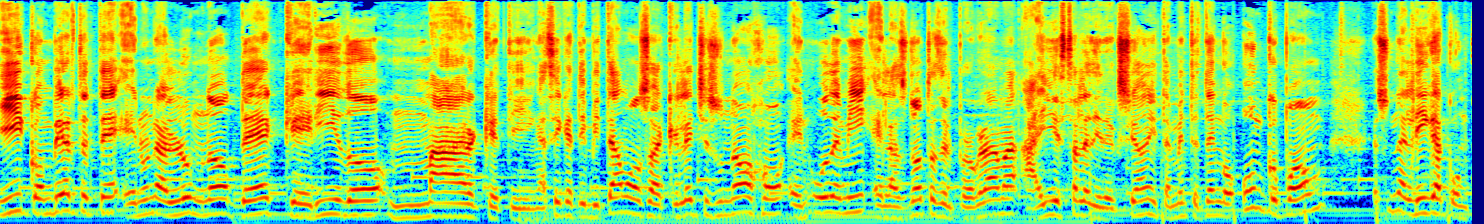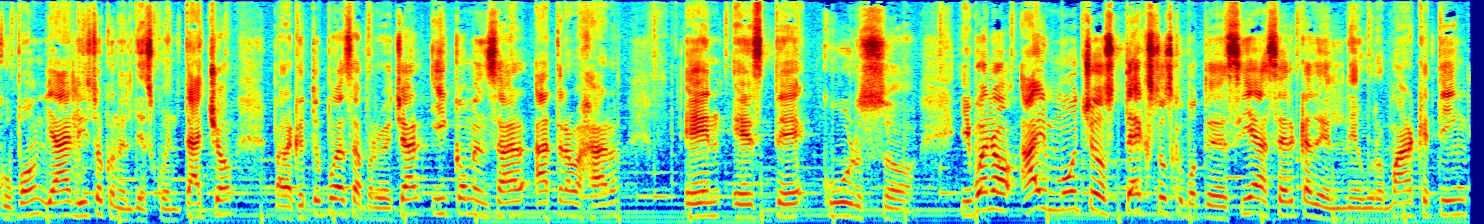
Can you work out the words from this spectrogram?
y conviértete en un alumno de querido marketing. Así que te invitamos a que le eches un ojo en Udemy, en las notas del programa, ahí está la dirección y también te tengo un cupón, es una liga con cupón ya listo con el descuentacho para que tú puedas aprovechar y comenzar a trabajar en este curso. Y bueno, hay muchos textos, como te decía, acerca del neuromarketing,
